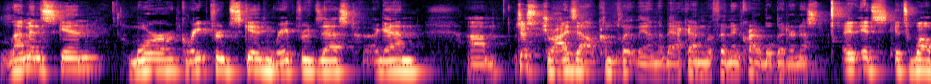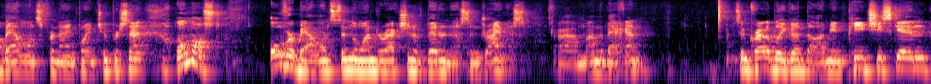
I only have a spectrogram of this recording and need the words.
lemon skin, more grapefruit skin, grapefruit zest again. Um, just dries out completely on the back end with an incredible bitterness. It, it's it's well balanced for 9.2%, almost overbalanced in the one direction of bitterness and dryness um, on the back end. It's incredibly good though. I mean, peachy skin.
